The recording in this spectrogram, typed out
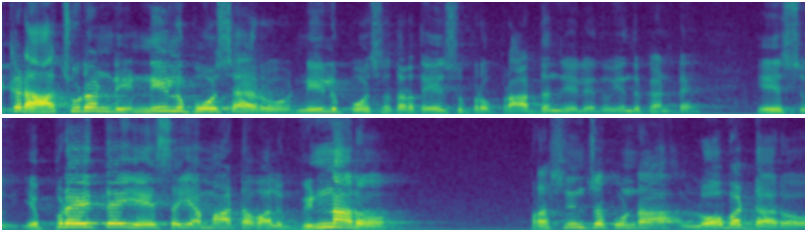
ఇక్కడ చూడండి నీళ్ళు పోశారు నీళ్ళు పోసిన తర్వాత యేసుప్రభు ప్రార్థన చేయలేదు. ఎందుకంటే యేసు ఎప్పుడైతే ఏసయ్య మాట వాళ్ళు విన్నారో ప్రశ్నించకుండా లోబడ్డారో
